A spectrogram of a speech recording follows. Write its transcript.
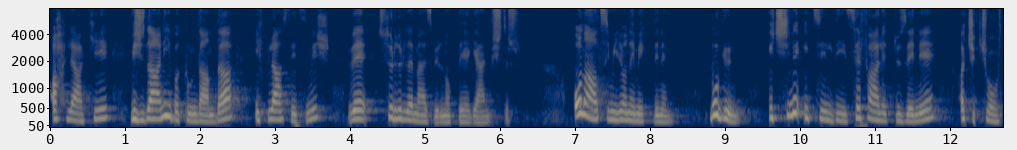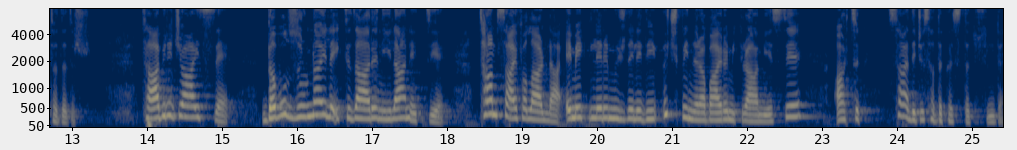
ahlaki, vicdani bakımdan da iflas etmiş ve sürdürülemez bir noktaya gelmiştir. 16 milyon emeklinin bugün içine itildiği sefalet düzeni açıkça ortadadır. Tabiri caizse davul zurna ile iktidarın ilan ettiği, tam sayfalarla emeklileri müjdelediği 3 bin lira bayram ikramiyesi artık sadece sadaka statüsünde.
